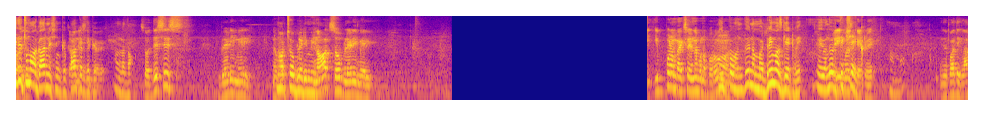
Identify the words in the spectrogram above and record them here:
இது சும்மா கார்னிஷிங்க்கு பார்க்கறதுக்கு. அவ்வளோதான் so this is bloody mary not so bloody mary not so bloody mary இப்போ நம்ம ஆக்சுவலாக என்ன பண்ண போகிறோம் இப்போ வந்து நம்ம ட்ரீமர்ஸ் கேட்வே இது வந்து ஒரு திக் ஷேக் கேட்வே இது பார்த்தீங்களா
